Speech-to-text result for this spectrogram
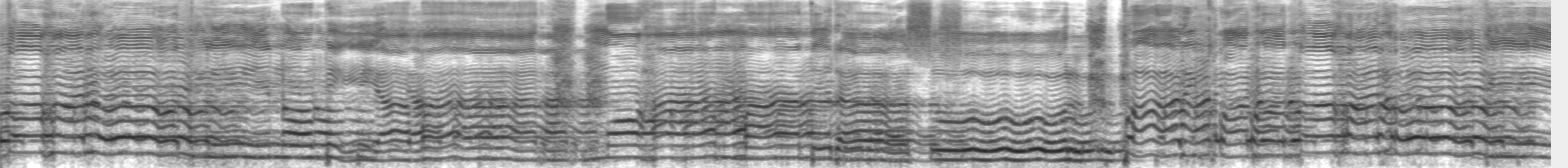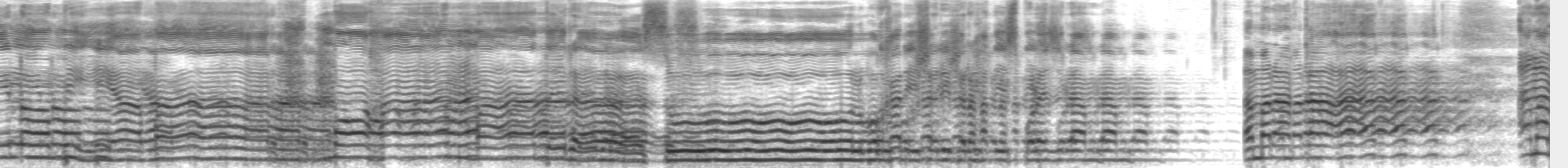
তোহার নবী আমার মোহাম্মদ রসুল। পার করো তোহার নবী আমার মোহাম্মদ রাসূল। বুখারী শরীফের হাদিস পড়েছিলাম। আমার আকা আমার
